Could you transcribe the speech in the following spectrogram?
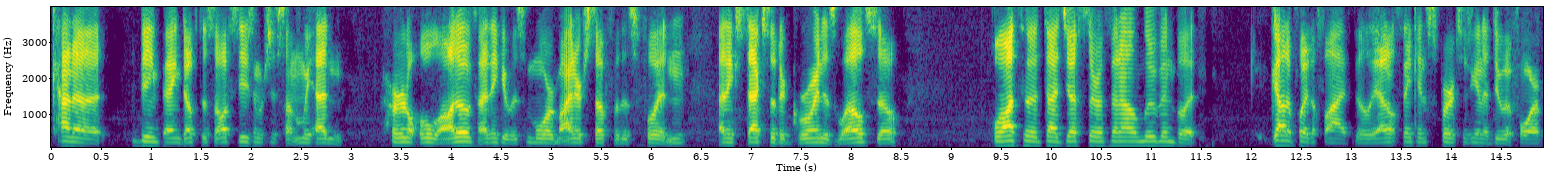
kind of being banged up this offseason, which is something we hadn't heard a whole lot of. I think it was more minor stuff with his foot, and I think Stacks had a groin as well. So a lot to digest there with Ven-Allen Lubin, but got to play the five, Billy. I don't think in spurts is going to do it for him.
